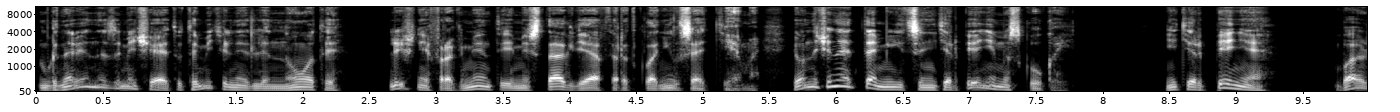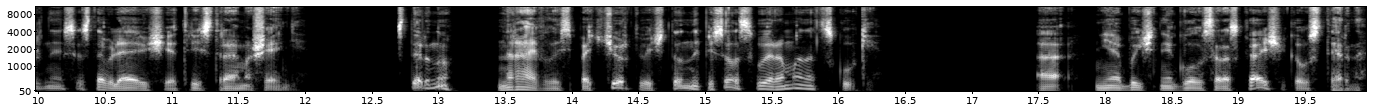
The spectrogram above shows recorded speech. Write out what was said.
мгновенно замечает утомительные длинноты, лишние фрагменты и места, где автор отклонился от темы, и он начинает томиться нетерпением и скукой. Нетерпение — важная составляющая Тристрама Шенди. Стерну нравилось подчеркивать, что он написал свой роман от скуки. А необычный голос рассказчика у Стерна,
